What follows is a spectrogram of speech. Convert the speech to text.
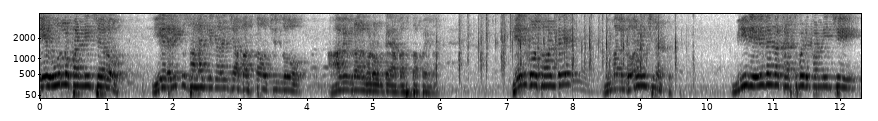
ఏ ఊర్లో పండించారో ఏ రైతు సహాయ కేంద్రం నుంచి ఆ బస్తా వచ్చిందో ఆ వివరాలు కూడా ఉంటాయి ఆ బస్తా పైన. దేనికోసం అంటే మిమ్మల్ని గౌరవించినట్టు. మీరు ఏ విధంగా కష్టపడి పండించి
